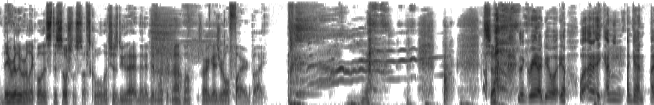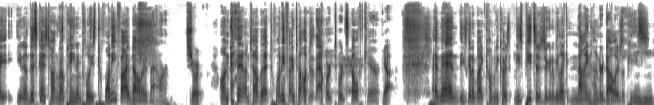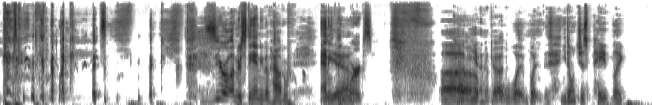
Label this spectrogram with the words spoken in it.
they really were like, "Oh, this this socialist stuff's cool. Let's just do that." And then it didn't work. Like, ah, well, sorry guys, you're all fired. Bye. yeah. So it's a great idea. Well, yeah. Well, I, I mean, again, I you know this guy's talking about paying employees twenty five dollars an hour. sure. On on top of that, twenty five dollars an hour towards health care. Yeah. And then he's going to buy company cars. These pizzas are going to be like nine hundred dollars a piece. Mhm. like it's like, zero understanding of how to anything Yeah. works. Uh, Oh, yeah. my God. What? What? You don't just pay like.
